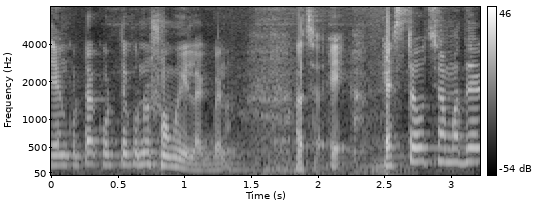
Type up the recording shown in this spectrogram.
এই অঙ্কটা করতে কোনো সময় লাগবে না। আচ্ছা এসটা হচ্ছে আমাদের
